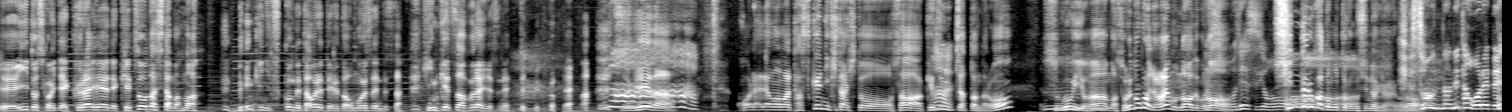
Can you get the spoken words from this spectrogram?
えーいい年こいて暗い部屋でケツを出したまま便器に突っ込んで倒れているとは思いませんでした。貧血危ないですね。っていうこれはすげえな。これでもまあ助けに来た人をさ削りっちゃったんだろ、すごいよな。まあそれどころじゃないもんなでもそうなですよ。死んでるかと思ったかもしれないじゃないかな。そんなね倒れて。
